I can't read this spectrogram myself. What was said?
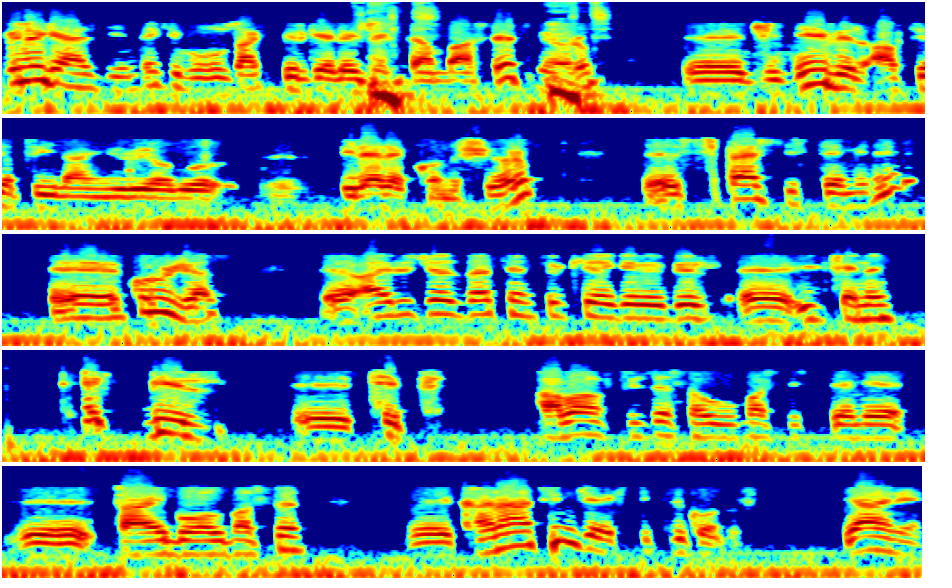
günü geldiğinde ki bu uzak bir gelecekten bahsetmiyorum. Evet. E, ciddi bir altyapıyla yürüyor bu e, bilerek konuşuyorum. E, siper sistemini e, kuracağız. E, ayrıca zaten Türkiye gibi bir e, ülkenin tek bir e, tip hava füze savunma sistemi e, sahibi olması e, kanaatimce eksiklik olur. Yani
